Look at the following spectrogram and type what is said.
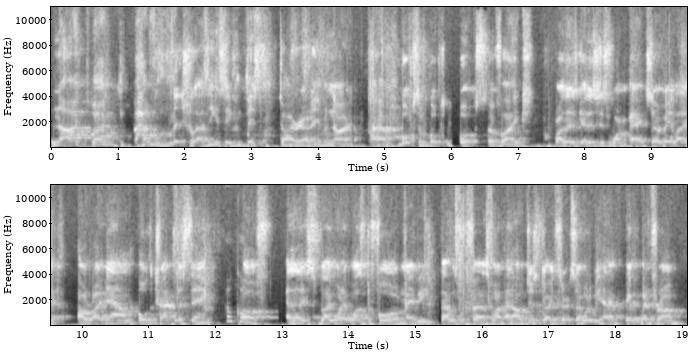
No, I, well, I have literally, I think it's even this diary. I don't even know. I have books and books and books of like, well, this go. This is just one page. So it'd be like, I'll write down all the track listing Oh, cool. of, and then it's like what it was before. Maybe that was the first one. And I'll just go through it. So what do we have? It went from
